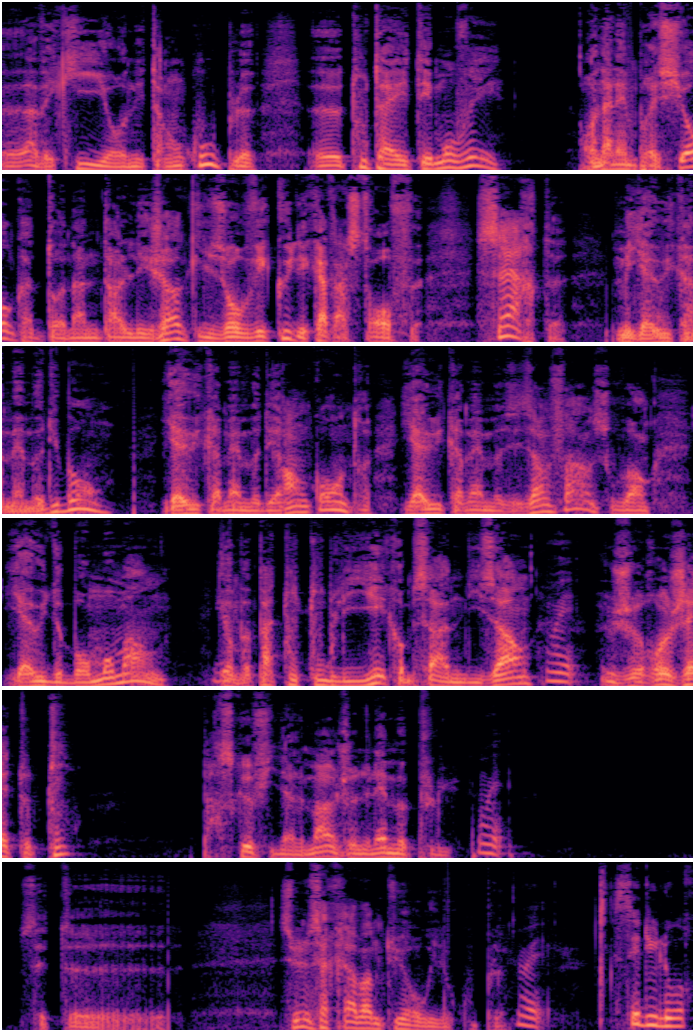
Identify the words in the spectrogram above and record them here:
euh, avec qui on est en couple, euh, tout a été mauvais. On a l'impression, quand on entend les gens, qu'ils ont vécu des catastrophes. Certes, mais il y a eu quand même du bon. Il y a eu quand même des rencontres. Il y a eu quand même des enfants, souvent. Il y a eu de bons moments. Et on ne peut pas tout oublier comme ça en disant Oui. je rejette tout parce que finalement je ne l'aime plus. Oui. C'est euh, c'est une sacrée aventure, oui, le couple. C'est du lourd.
